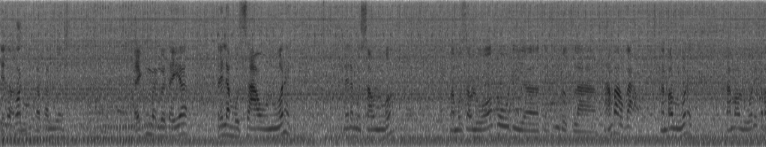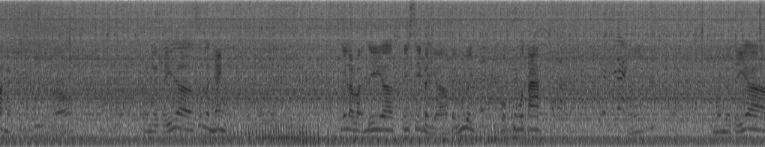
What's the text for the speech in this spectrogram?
để là phân. là phân luôn. Đấy cũng mọi người thấy ờ, đây là một xào lúa này. Đây là một xào lúa. Và một xào lúa khô thì ờ, sẽ thu được là 8 bao gạo 8 bao lúa này. 8 bao lúa đây các bạn này. Đó. Mọi người thấy ờ, rất là nhanh. Đây là loại D, ờ, DC770 của Kubota. Đấy. mọi người thấy ở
